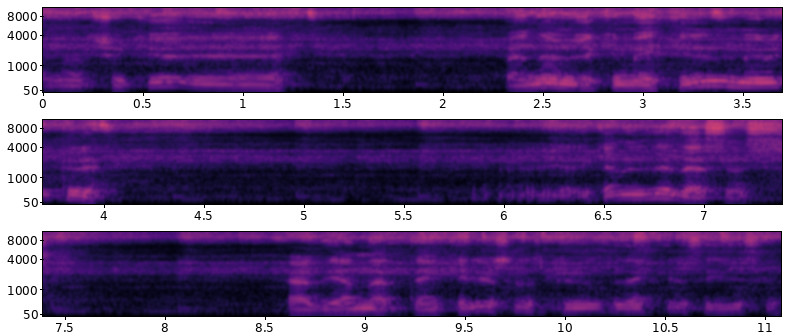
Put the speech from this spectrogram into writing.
onlar çünkü e, benden önceki Mehdi'nin müritleri. E, kendiniz edersiniz. Gardiyanlar denk geliyorsanız birinize denk gelirse iyisin.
